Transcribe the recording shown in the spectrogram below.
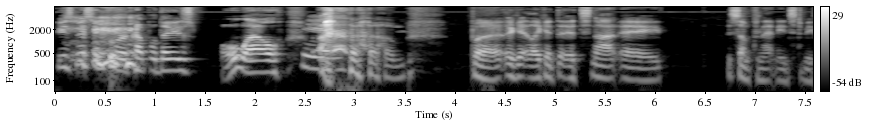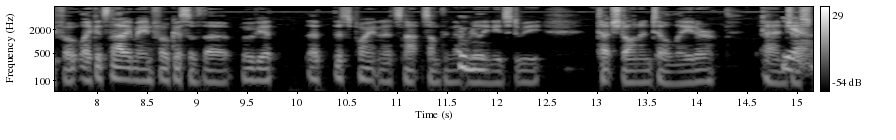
he's missing for a couple days oh well Yeah. um, but again like it, it's not a something that needs to be fo- like it's not a main focus of the movie at, at this point and it's not something that Mhm. really needs to be touched on until later and Yeah. just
